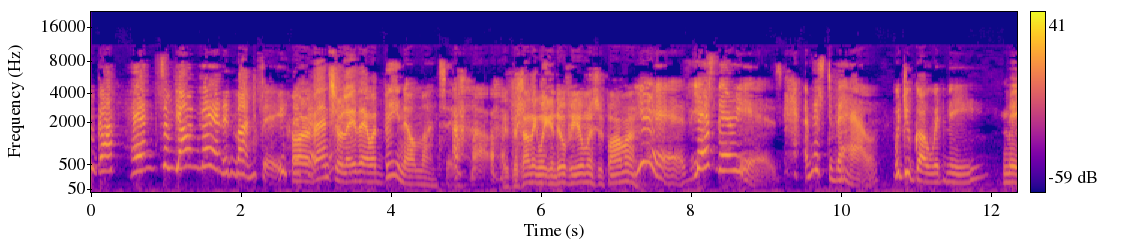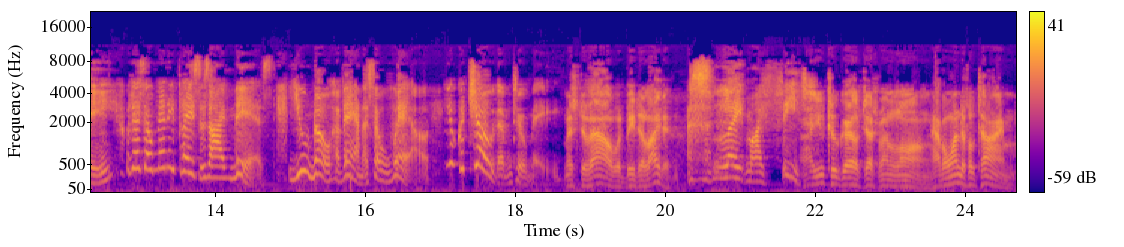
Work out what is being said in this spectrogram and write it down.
we've got handsome young men in Muncie. Or eventually there would be no Muncie. Oh. Is there something we can do for you, Mrs. Palmer? Yes, yes, there is. Uh, Miss Duval, would you go with me? Me? Well, there's so many places I've missed. You know Havana so well. You could show them to me. Miss Duval would be delighted. Slate my feet. Now, you two girls just run along. Have a wonderful time.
